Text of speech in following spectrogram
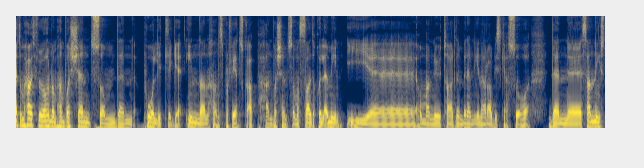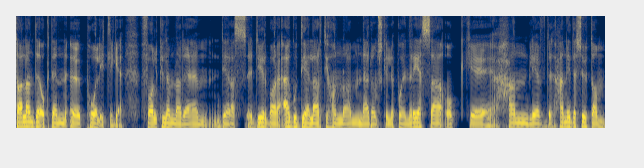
Profeten Muhammed för honom, han var känd som den pålitlige innan hans profetskap. Han var känd som As-Sadiq al-Amin i, eh, om man nu tar den benämningen arabiska, så den eh, sanningstalande och den eh, pålitlige. Folk lämnade mm, deras dyrbara ägodelar till honom när de skulle på en resa och eh, han, blev, han är dessutom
